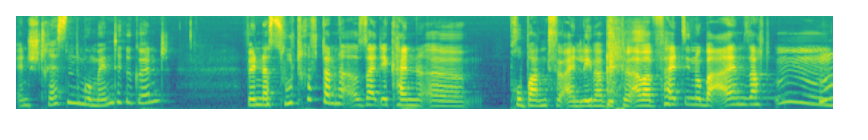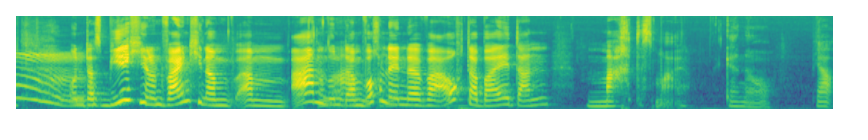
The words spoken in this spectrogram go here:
entstressende Momente gegönnt. Wenn das zutrifft, dann äh, seid ihr kein äh, Proband für einen Leberwickel. Aber falls ihr nur bei allem sagt, "Mm, und das Bierchen und Weinchen am, am Abend Am und am Abend, Wochenende war auch dabei, dann macht es mal. Genau. Ja,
